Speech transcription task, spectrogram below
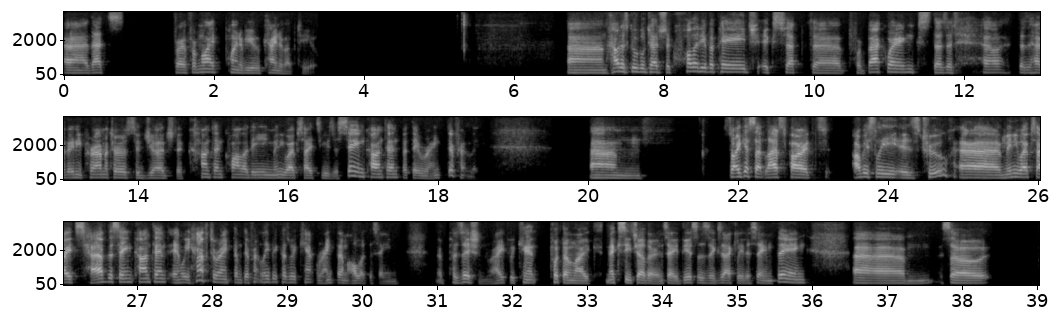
Uh, that's, for, from my point of view, kind of up to you. Um, how does Google judge the quality of a page except uh, for backlinks? Does it, does it have any parameters to judge the content quality? Many websites use the same content, but they rank differently. Um, so I guess that last part obviously is true. Uh, many websites have the same content, and we have to rank them differently because we can't rank them all at the same uh, position, right? We can't put them like next to each other and say, this is exactly the same thing. Um, so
